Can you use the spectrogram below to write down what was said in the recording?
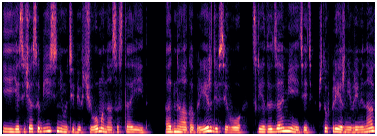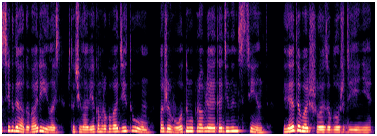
И я сейчас объясню тебе, в чем она состоит. Однако прежде всего следует заметить, что в прежние времена всегда говорилось, что человеком руководит ум, а животным управляет один инстинкт. Это большое заблуждение.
